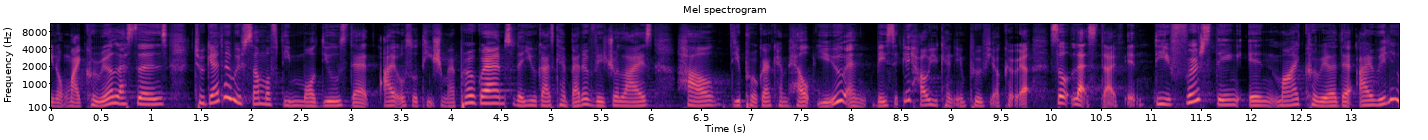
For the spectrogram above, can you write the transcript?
you know my career lessons together with some of the modules that I also teach in my program so that you guys can better visualize how the program can help you and basically how you can improve your career. So let's dive in. The first thing in my career that I really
